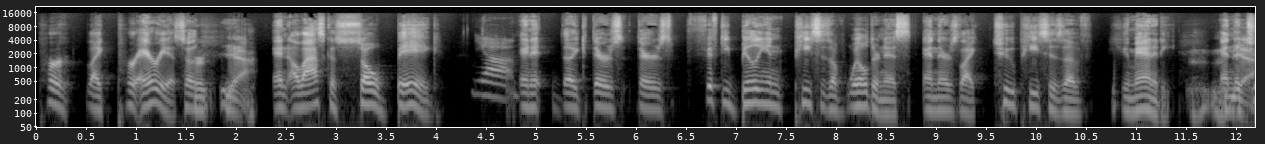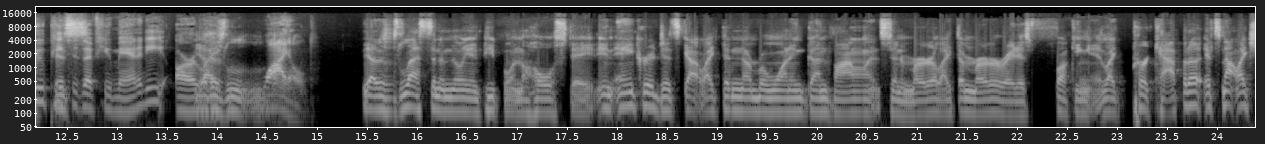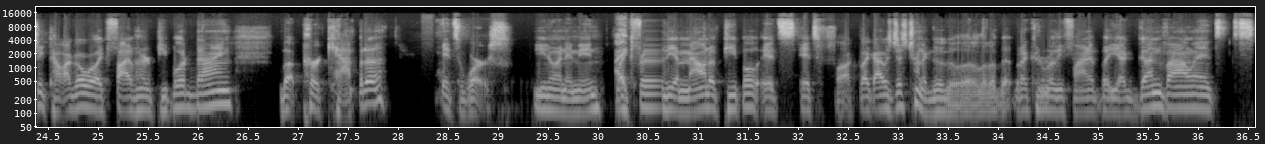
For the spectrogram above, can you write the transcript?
per like per area. So For- yeah. and Alaska's so big Yeah. and it like there's there's 50 billion pieces of wilderness and there's like two pieces of humanity. Mm-hmm. And the Yeah, two pieces of humanity are Yeah, like l- wild. Yeah, there's less than a million people in the whole state. In Anchorage, it's got like the number one in gun violence and murder. Like the murder rate is fucking like per capita. It's not like Chicago where like 500 people are dying, but per capita, it's worse. You know what I mean? I- Like for the amount of people, it's it's fucked. Like I was just trying to Google it a little bit, but I couldn't really find it. But yeah, gun violence,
